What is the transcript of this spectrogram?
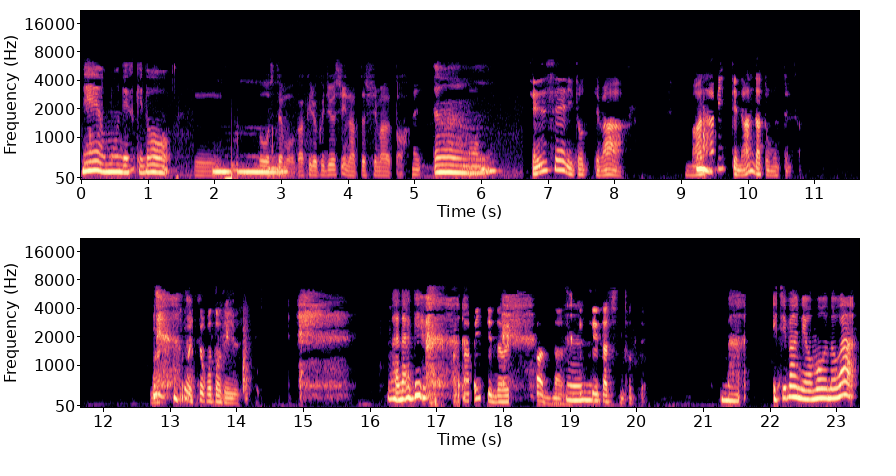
ね、思うんですけど。う。うんんどうして。も学力重視になってしまうと。うん。先生にとっては、学びって何だと思ってるんですか、学びを一言で言うと。学びは、学びってどういうことなんですか、うん先生たちにとって。まあ、一番に思うのは、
